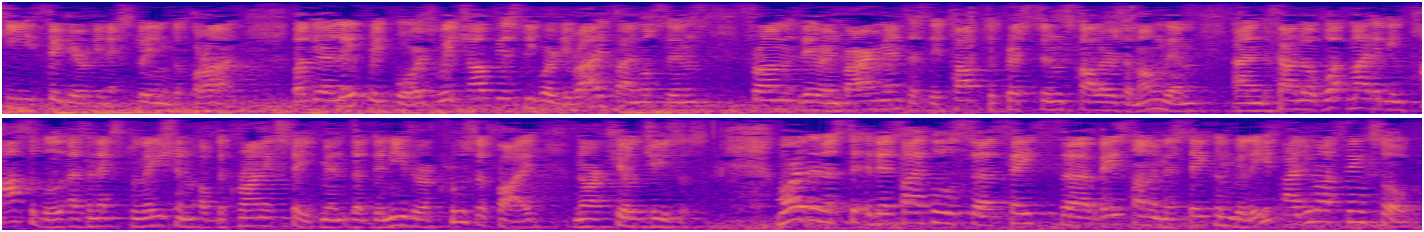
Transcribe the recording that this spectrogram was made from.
key figure in explaining the Quran. But they are late reports which obviously were derived by Muslims from their environment as they talked to Christian scholars among them and found out what might have been possible as an explanation of the Quranic statement that they neither crucified nor killed Jesus. More than a disciples' uh, faith uh, based on a mistaken belief, I do not think so.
